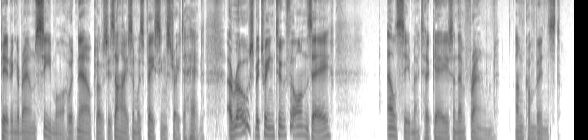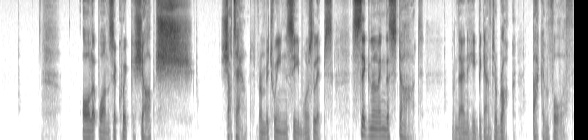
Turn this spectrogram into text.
peering around Seymour, who had now closed his eyes and was facing straight ahead. A rose between two thorns, eh? Elsie met her gaze and then frowned, unconvinced. All at once a quick, sharp shh shot out from between Seymour's lips, signalling the start, and then he began to rock back and forth,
